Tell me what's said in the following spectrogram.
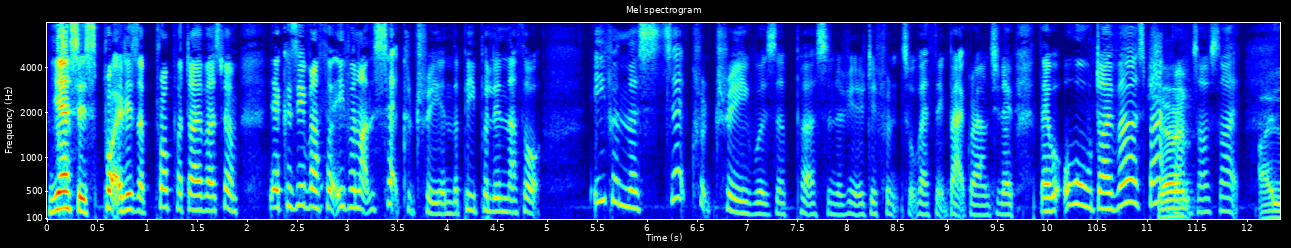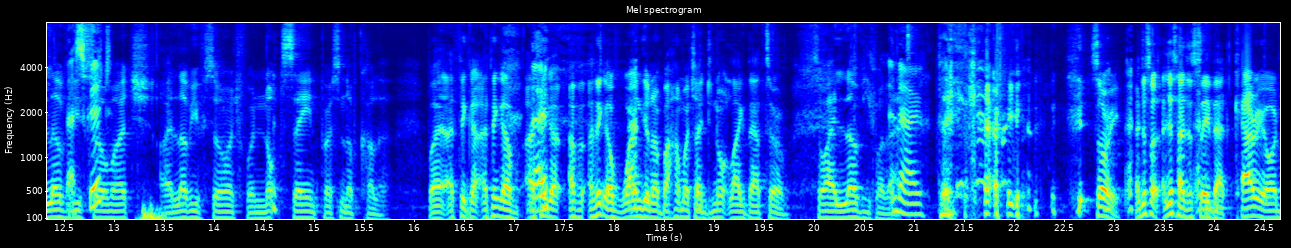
Yes, it's pro- it is a proper diverse film. Yeah, because even I thought even like the secretary and the people in, I thought even the secretary was a person of you know different sort of ethnic backgrounds. You know, they were all diverse backgrounds. I was like, I love you good. so much. I love you so much for not saying person of color. But I think I think I've I think I've, I think I've wanged on about how much I do not like that term. So I love you for that. No. Carry on. Sorry, I just I just had to say that. Carry on.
